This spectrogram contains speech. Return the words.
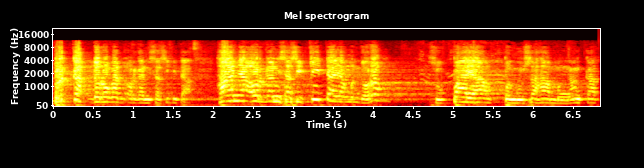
berkat dorongan organisasi kita. Hanya organisasi kita yang mendorong supaya pengusaha mengangkat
